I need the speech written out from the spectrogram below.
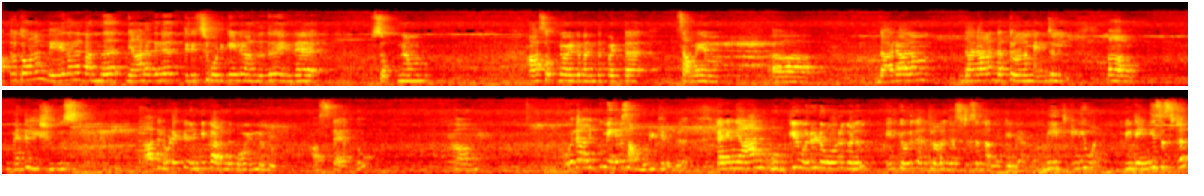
അത്രത്തോളം വേദന തന്ന് ഞാൻ അതിന് തിരിച്ചു കൊടുക്കേണ്ടി വന്നത് എന്റെ സ്വപ്നം ആ സ്വപ്നമായിട്ട് ബന്ധപ്പെട്ട സമയം ധാരാളം ധാരാളം തരത്തിലുള്ള മെന്റൽ മെന്റൽ ഇഷ്യൂസ് അതിലൂടെയൊക്കെ എനിക്ക് കടന്നു പോയിട്ടുള്ള ഒരു അവസ്ഥയായിരുന്നു. ഒരാൾക്കും ഇങ്ങനെ സംഭവിക്കരുത്. കാരണം ഞാൻ മുട്ടിയ ഒരു ഡോറുകളും എനിക്ക് ഒരു തരത്തിലുള്ള ജസ്റ്റിസും തന്നിട്ടില്ല. Beat anyone beat any system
